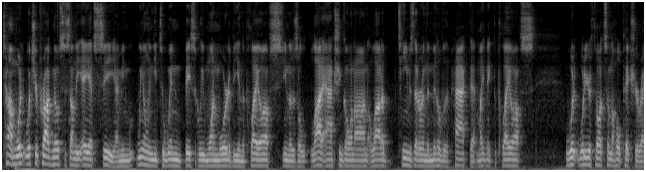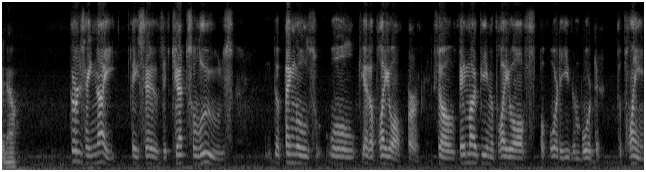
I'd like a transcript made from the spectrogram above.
Tom, what, what's your prognosis on the AFC? I mean, we only need to win basically one more to be in the playoffs. You know, there's a lot of action going on, a lot of teams that are in the middle of the pack that might make the playoffs. What What are your thoughts on the whole picture right now? Thursday night, they said if the Jets lose, the Bengals will get a playoff berth. So they might be in the playoffs before they even board the, the plane.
